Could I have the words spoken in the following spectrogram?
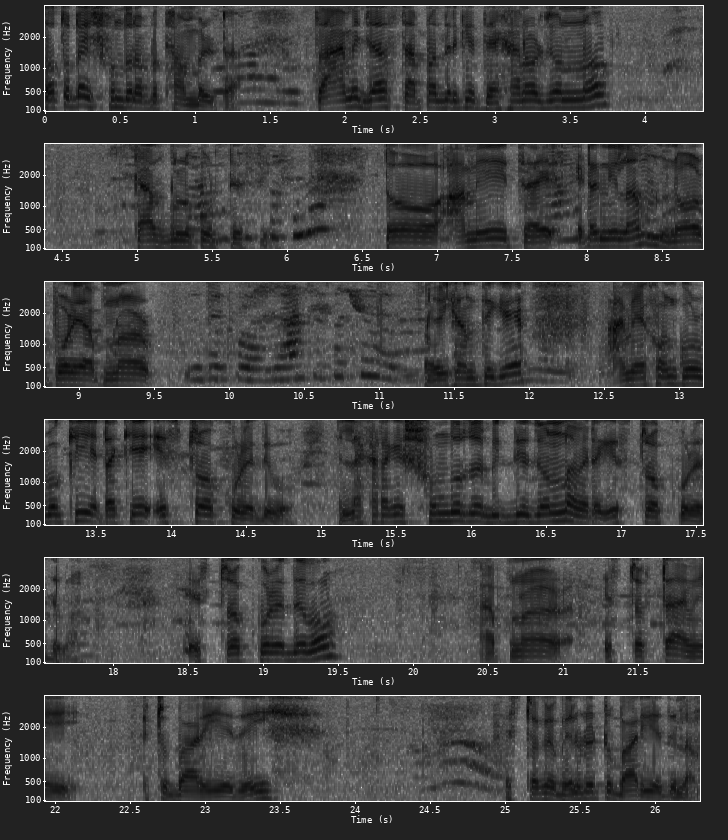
ততটাই সুন্দর আপনার থাম্বেলটা তো আমি জাস্ট আপনাদেরকে দেখানোর জন্য কাজগুলো করতেছি। তো আমি এটা নিলাম, নেওয়ার পরে আপনার এইখান থেকে আমি এখন করব কি, এটাকে স্ট্রক করে দেব। লেখাটাকে সৌন্দর্য বৃদ্ধির জন্য আমি এটাকে স্ট্রক করে দেব। স্ট্রক করে দেব। আপনার স্ট্রকটা আমি একটু বাড়িয়ে দেই। স্টকের ভ্যালুটা একটু বাড়িয়ে দিলাম।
